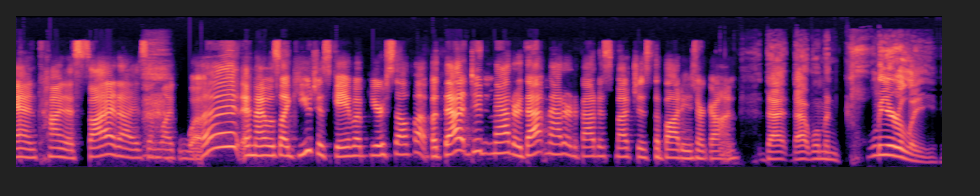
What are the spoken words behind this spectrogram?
and kind of side eyes him like, what? And I was like, you just gave up yourself up. But that didn't matter. That mattered about as much as the bodies are gone. That that woman clearly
